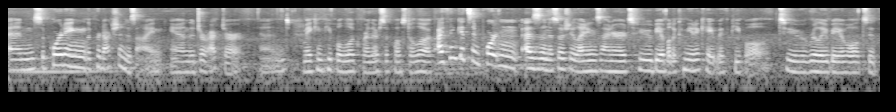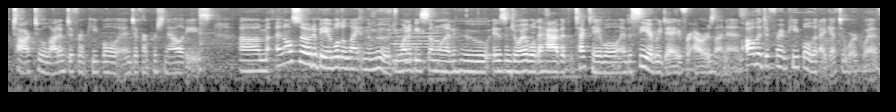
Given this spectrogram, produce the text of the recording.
And supporting the production design and the director and making people look where they're supposed to look. I think it's important as an associate lighting designer to be able to communicate with people, to really be able to talk to a lot of different people and different personalities. Um, and also to be able to lighten the mood. You want to be someone who is enjoyable to have at the tech table and to see every day for hours on end. All the different people that I get to work with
